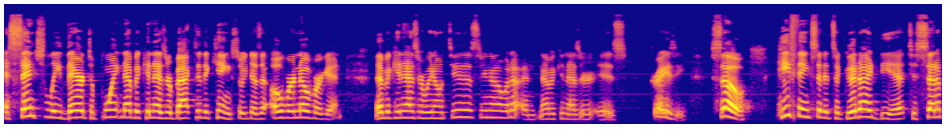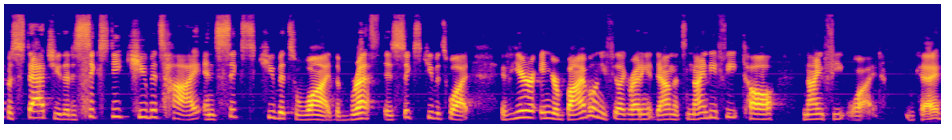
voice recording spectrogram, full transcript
essentially there to point Nebuchadnezzar back to the king. So he does it over and over again. Nebuchadnezzar, we don't do this, you know what? And Nebuchadnezzar is Crazy. So he thinks that it's a good idea to set up a statue that is 60 cubits high and six cubits wide. The breadth is six cubits wide. If you're in your Bible and you feel like writing it down, that's 90 feet tall, nine feet wide. Okay?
